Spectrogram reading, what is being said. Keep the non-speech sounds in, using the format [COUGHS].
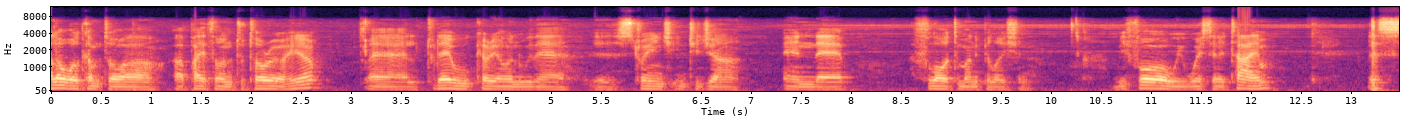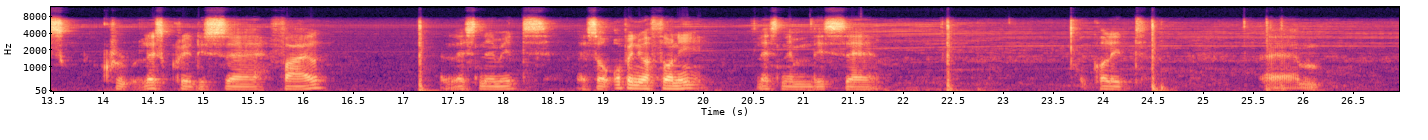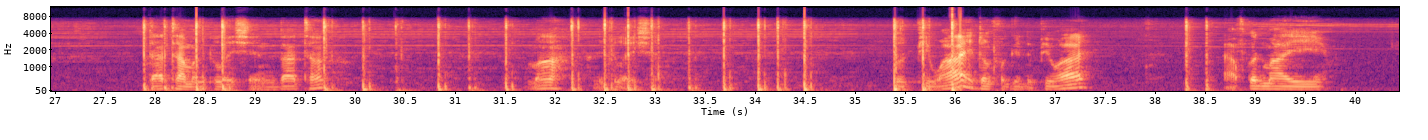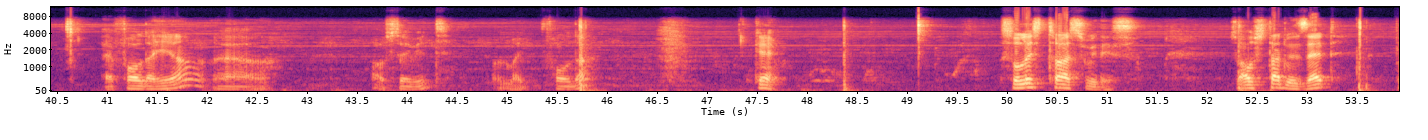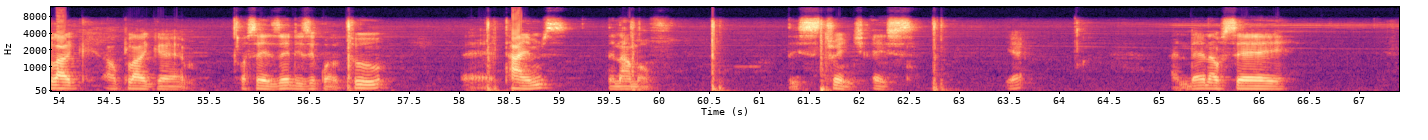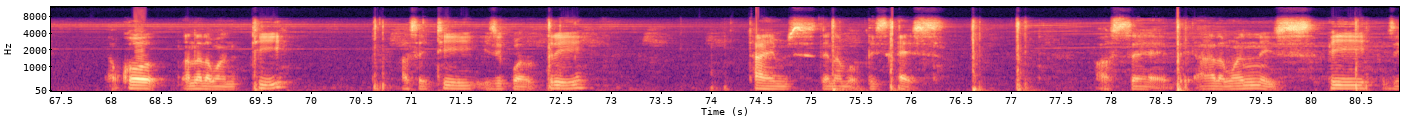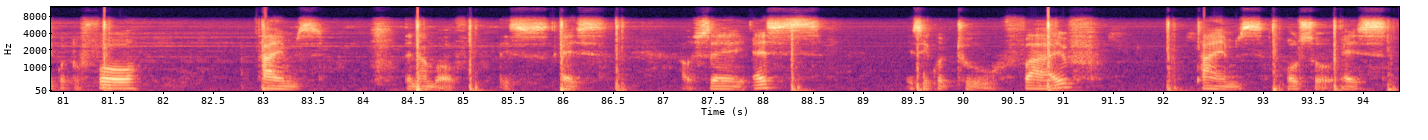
Hello, welcome to our, our Python tutorial here. Uh, today we'll carry on with a, a strange integer and float manipulation. Before we waste any time, let's cr let's create this uh, file. Let's name it. Uh, so open your Thonny. Let's name this. Uh, call it um, data manipulation data manipulation. Py don't forget the py I've got my uh, folder here. Uh, I'll save it on my folder. Okay. So let's start with this. So I'll start with Z. Plug I'll plug um, I'll say Z is equal to uh, times the number of this string s. Yeah? And then I'll say I'll call another one t. I'll say t is equal 3 times the number of this s. I'll say the other one is p is equal to 4 times the number of this s. I'll say s is equal to 5 times also s.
